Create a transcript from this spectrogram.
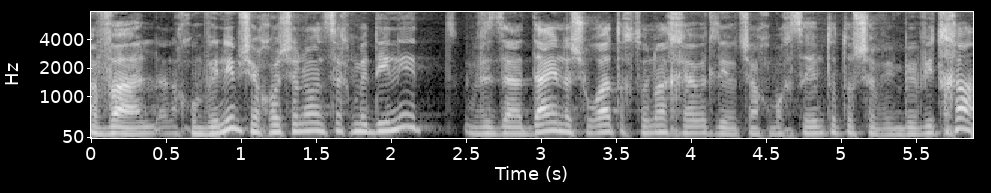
אבל אנחנו מבינים שיכול שלא נצליח מדינית, וזה עדיין, השורה התחתונה חייבת להיות שאנחנו מחזירים את התושבים בבטחה.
